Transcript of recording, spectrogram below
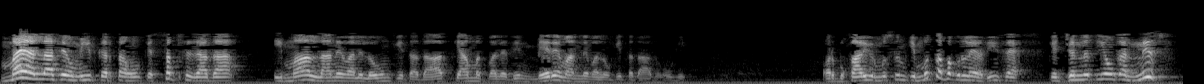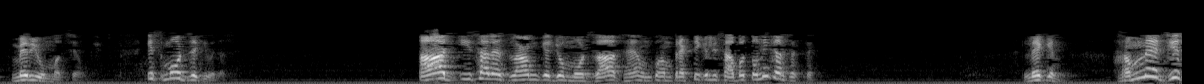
میں اللہ سے امید کرتا ہوں کہ سب سے زیادہ ایمان لانے والے لوگوں کی تعداد قیامت والے دن میرے ماننے والوں کی تعداد ہوگی۔ اور بخاری اور مسلم کی متفق علیہ حدیث ہے کہ جنتیوں کا نصف میری امت سے ہوں گے۔ اس معجزے کی وجہ سے۔ آج عیسیٰ علیہ السلام کے جو معجزات ہیں، ان کو ہم پریکٹیکلی ثابت تو نہیں کر سکتے۔ لیکن ہم نے جس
